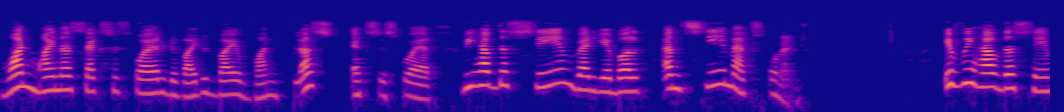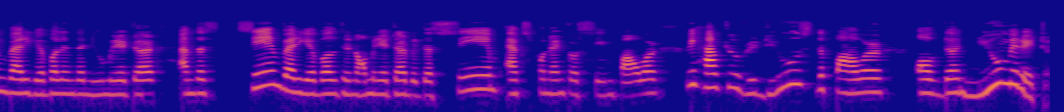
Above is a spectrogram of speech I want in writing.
1 minus x square divided by 1 plus x square we have the same variable and same exponent. If we have the same variable in the numerator and the same variable denominator with the same exponent or same power, we have to reduce the power of the numerator.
